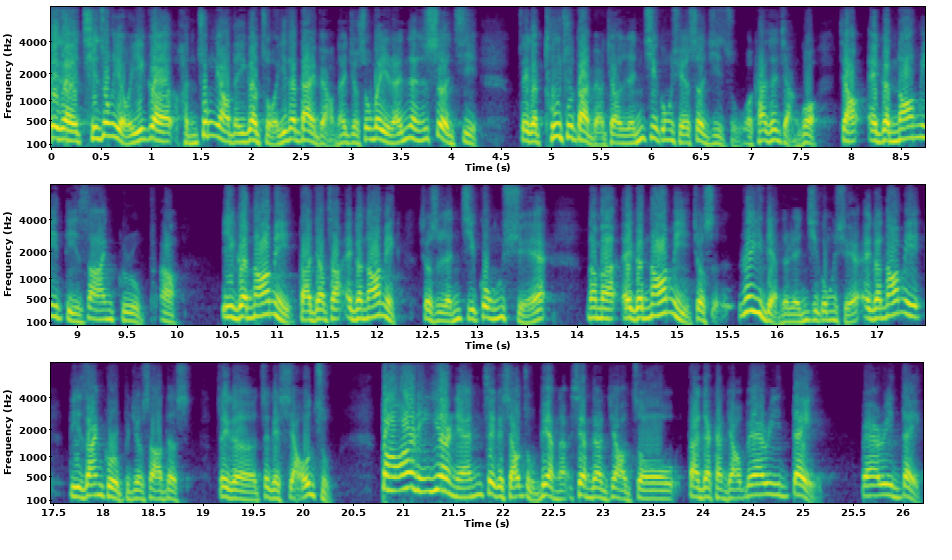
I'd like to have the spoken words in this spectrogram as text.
这个其中有一个很重要的一个左翼的代表呢，就是为人人设计这个突出代表叫人机工学设计组。我开始讲过，叫 Economy Design Group 啊，Economy 大家知道 Economic 就是人机工学，那么 Economy 就是瑞典的人机工学，Economy Design Group 就是它的这个这个小组。到二零一二年，这个小组变了，现在叫做大家看叫 Very Day，Very Day，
